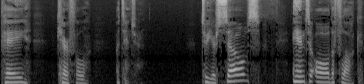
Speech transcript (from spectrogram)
Pay careful attention to yourselves and to all the flock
